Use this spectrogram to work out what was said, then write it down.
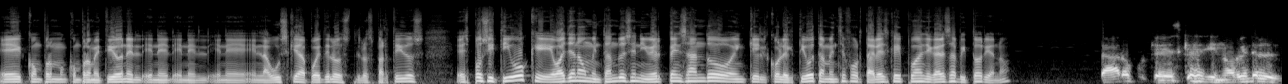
eh, comprometido en, el, en, el, en, el, en, la búsqueda pues, de, los, partidos. ¿Es positivo que vayan aumentando ese nivel pensando en que el colectivo también se fortalezca y puedan llegar a esa victoria, no? Claro, porque es que si no rinde el,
